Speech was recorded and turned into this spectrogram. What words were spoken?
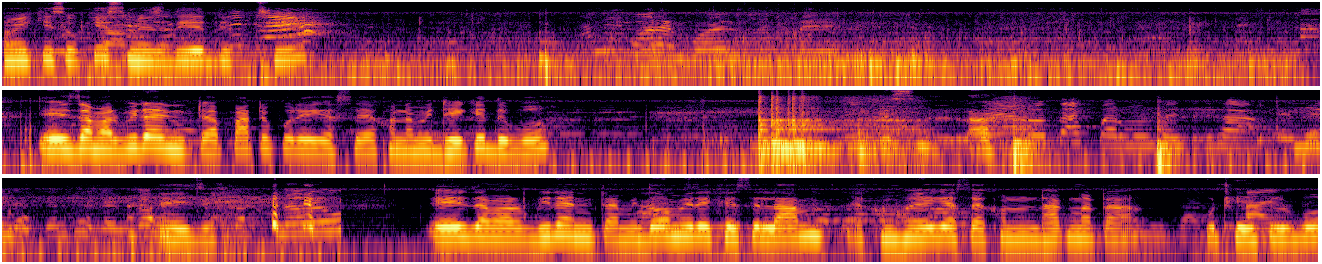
আমি কিছু কিশমিশ দিয়ে দিচ্ছি। এই যে আমার বিরিয়ানিটা পাটে পড়ে গেছে, এখন আমি ঢেকে দেব। এই যে। এই যে আমার বিরিয়ানিটা আমি দমে রেখেছিলাম, এখন হয়ে গেছে, এখন ঢাকনাটা উঠিয়ে তুলবো।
